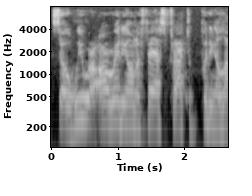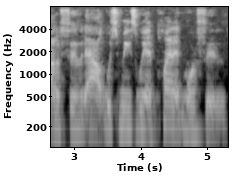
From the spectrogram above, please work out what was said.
So we were already on a fast track to putting a lot of food out, which means we had planted more food.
